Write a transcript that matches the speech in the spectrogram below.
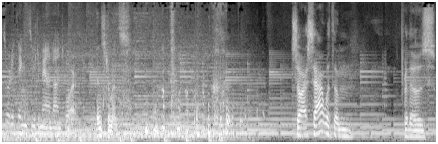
What sort of things do you demand on tour? Instruments. So I sat with him for those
